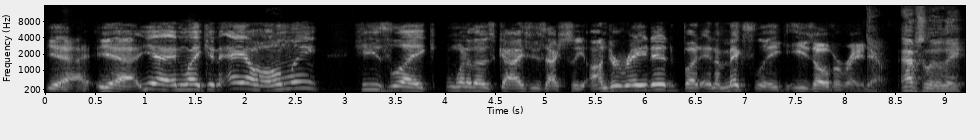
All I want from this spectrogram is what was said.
Yeah, yeah, yeah. And like in AL only, he's like one of those guys who's actually underrated, but in a mixed league, he's overrated. Yeah, absolutely.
